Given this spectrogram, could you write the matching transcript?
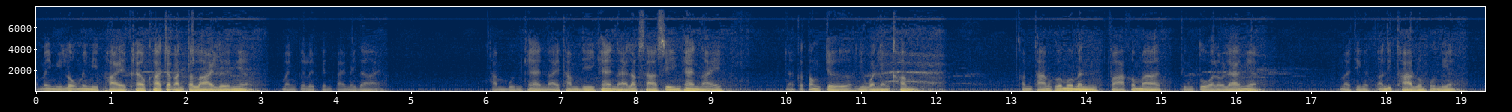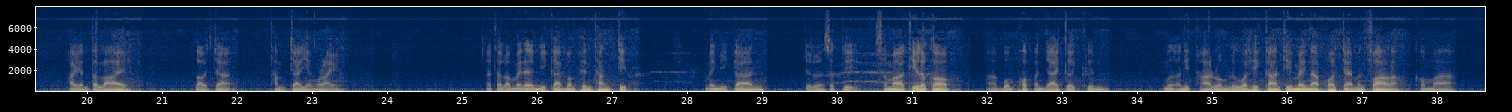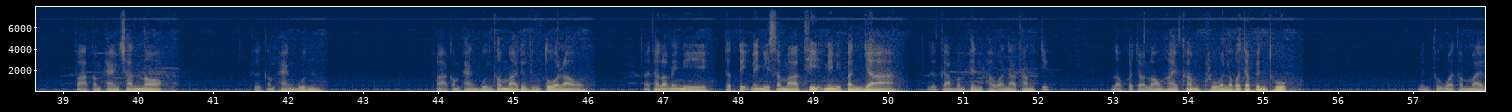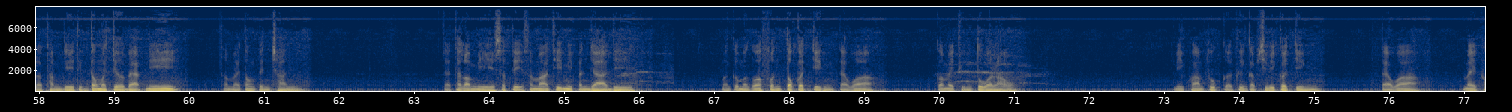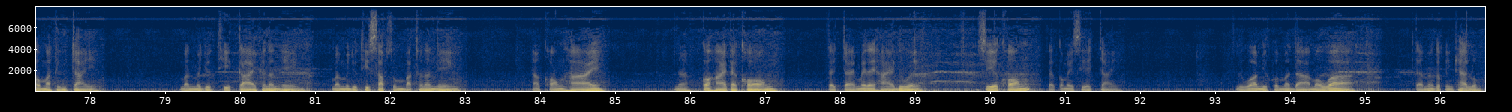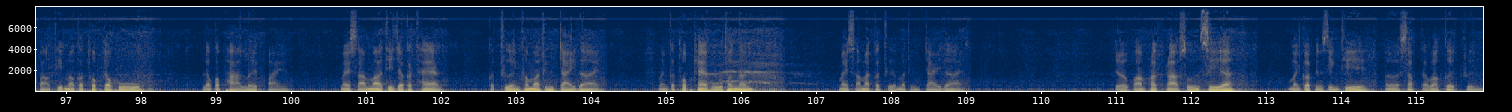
ไม่มีโรคไม่มีภัยแคล้วคลาดจากอันตรายเลยเนี่ยมันก็เลยเป็นไปไม่ได้ทำบุญแค่ไหนทำดีแค่ไหนรักษาศีลแค่ไหน นะก็ต้องเจออยู่วันยังค่ำคำถามคือเมื่อมันฝ่าเข้ามาถึงตัวเราแล้วเนี่ยหมายถึงอนิถารวมพวกนี้ภัยอันตราย เราจะทำใจอย่างไร ถ้าเราไม่ได้มีการบำเพ็ญทางจิต ไม่มีการเจริญสติสมาธิแล้วก็บ่มเพาะปัญญาเกิดขึ้น เมื่ออนิถารมหรือว่าเหตุการณ์ที่ไม่น่าพอใจมันฝ่าเข้ามา ฝ่ากำแพงชั้นนอก คือกำแพงบุญ ฝ่ากำแพงบุญเข้ามาจนถึงตัวเรา ถ้าเราไม่มีสติไม่มีสมาธิไม่มีปัญญา หรือการบำเพ็ญภาวนาทางจิต เราก็จะร้องไห้ข้ามครวญแล้วก็จะเป็นทุกข์เป็นทุกข์ว่าทำไมเราทำดีถึงต้องมาเจอแบบนี้ทำไมต้องเป็นชั้นแต่ถ้าเรามีสติสมาธิมีปัญญาดี มันก็เหมือนกับว่าฝนตกก็จริง แต่ว่าก็ไม่ถึงตัวเรา มีความทุกข์เกิดขึ้นกับชีวิตก็จริง แต่ว่าไม่เข้ามาถึงใจ มันมาหยุดที่กายแค่นั้นเอง มันมาหยุดที่ทรัพย์สมบัติเท่านั้นเองของหายนะก็หายแต่ของแต่ใจไม่ได้หายด้วย เสียของแต่ก็ไม่เสียใจ หรือว่ามีคนมาด่ามาว่า แต่มันก็เป็นแค่ลมปากที่มากระทบกับหู แล้วก็ผ่านเลยไป ไม่สามารถที่จะกระแทกกระเทือนเข้ามาถึงใจได้ มันกระทบแค่หูเท่านั้น ไม่สามารถกระเทือนมาถึงใจได้ เจอความพลัดพรากสูญเสีย มันก็เป็นสิ่งที่เออสักแต่ว่าเกิดขึ้น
